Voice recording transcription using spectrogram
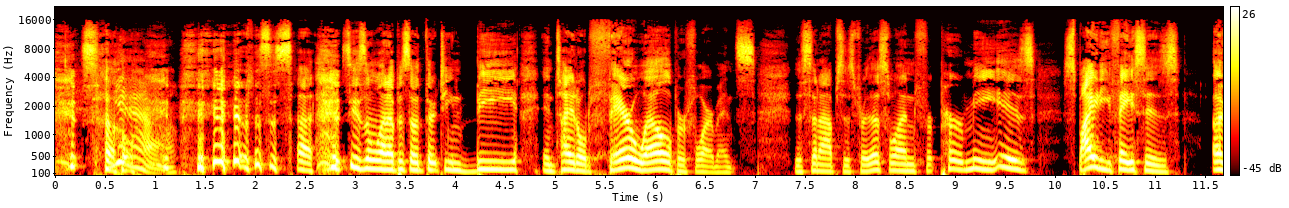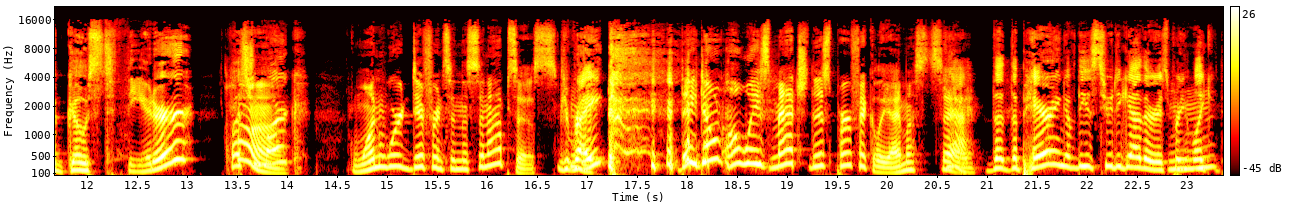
So, Yeah. this is uh, season one, episode 13B, entitled Farewell Performance. The synopsis for this one, for per me, is Spidey faces a ghost theater? Question Huh. mark. One word difference in the synopsis. right? they don't always match this perfectly, I must say. Yeah, the the pairing of these two together is pretty like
